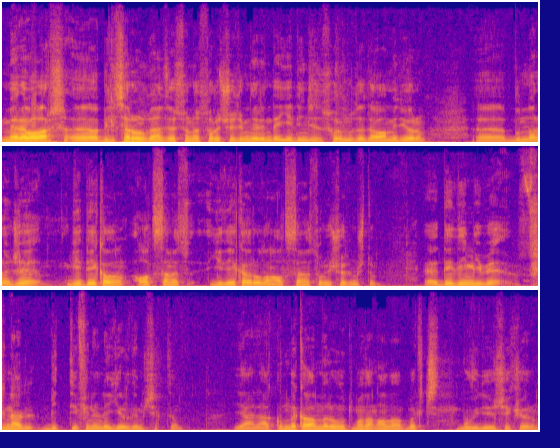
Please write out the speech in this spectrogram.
Merhabalar, ee, bilgisayar organizasyonu soru çözümlerinde 7. sorumuza devam ediyorum. Ee, Bundan önce 7'ye kalan 6 tane 7'ye kadar olan 6 tane soruyu çözmüştüm. Ee, Dediğim gibi final bitti, finale girdim çıktım. Yani aklımda kalanları unutmadan anlatmak için bu videoyu çekiyorum.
